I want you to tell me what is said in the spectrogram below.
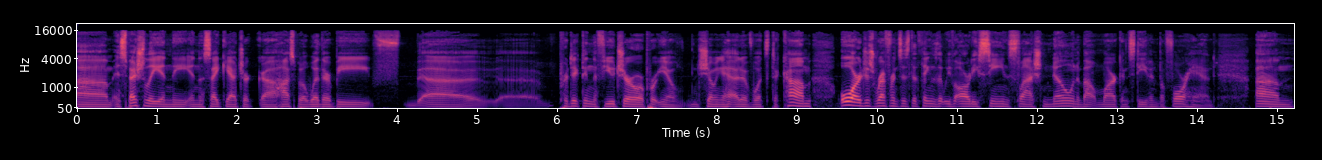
Um, especially in the in the psychiatric uh, hospital, whether it be f- uh, uh, predicting the future or you know showing ahead of what's to come, or just references to things that we've already seen slash known about Marc and Steven beforehand. Um,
